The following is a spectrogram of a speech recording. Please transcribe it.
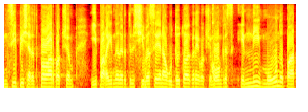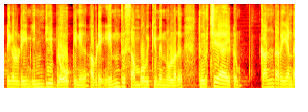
N C P Sharad Pawar പക്ഷം ഈ പറയുന്ന തരത്തിൽ ശിവസേന ഉദ്ധവ് താക്കറെ പക്ഷം കോൺഗ്രസ് എന്നീ മൂന്ന് പാർട്ടികളുടെയും ഇന്ത്യ ബ്ലോക്കിന് അവിടെ എന്ത് സംഭവിക്കുമെന്നുള്ളത് തീർച്ചയായിട്ടും കണ്ടറിയേണ്ട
